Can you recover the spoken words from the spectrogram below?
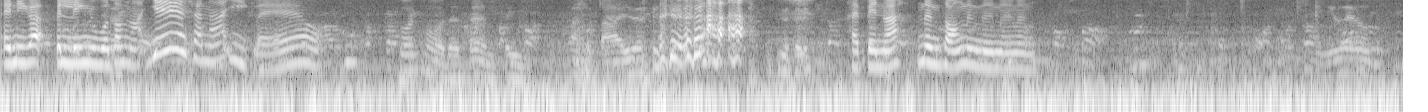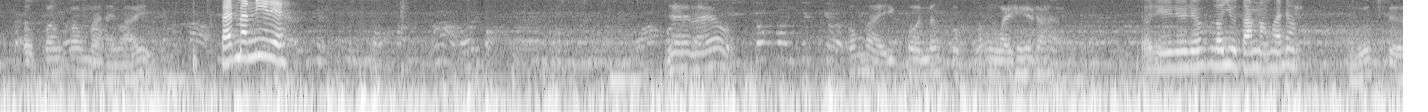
ไอ้นี่ก็เป็นลิงอยู่บนต้นไม้เย้ชนะอีกแล้ว โคตรโหดแต่เต้นตีเอาตายเลย ใครเป็นวะหนึ่งสองหนึ่งหนึ่งหนึ่งหนึ่งหนีเร็วปกป้องเป้าหมายไว้แบทแมนนี่ดิแย่แล้วเป้าหมายอีกคนต้องปกป้องไว้ให้ได้เดี๋ยวเดี๋ยวเดี๋ยวเดี๋ยวเราอยู่ตามหลังแพทเนาะลูกเสือ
